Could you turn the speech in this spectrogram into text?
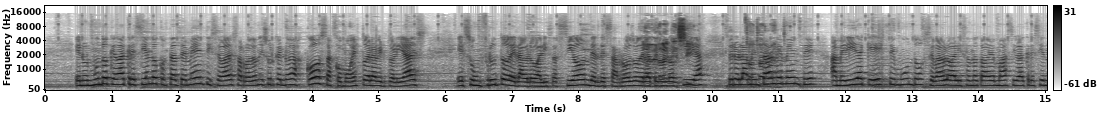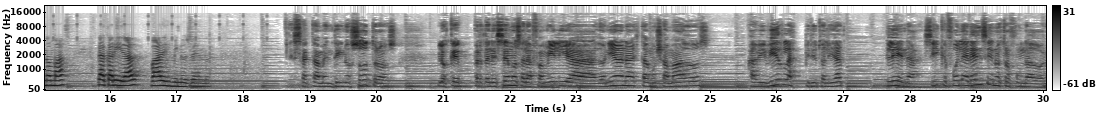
En un mundo que va creciendo constantemente y se va desarrollando y surgen nuevas cosas, como esto de la virtualidad es, es un fruto de la globalización, del desarrollo de la, tecnología, pero lamentablemente a medida que este mundo se va globalizando cada vez más y va creciendo más, la caridad va disminuyendo. Exactamente, y nosotros los que pertenecemos a la familia doniana estamos llamados a vivir la espiritualidad plena, ¿sí? que fue la herencia de nuestro fundador.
